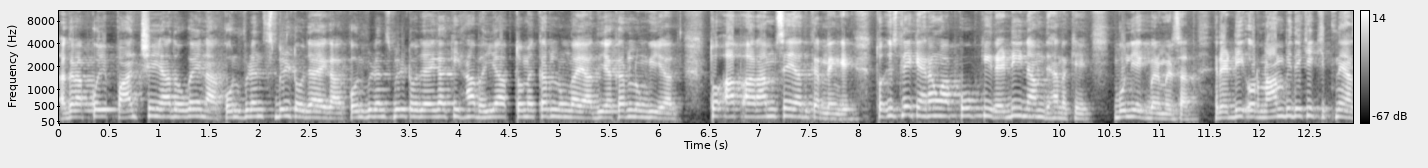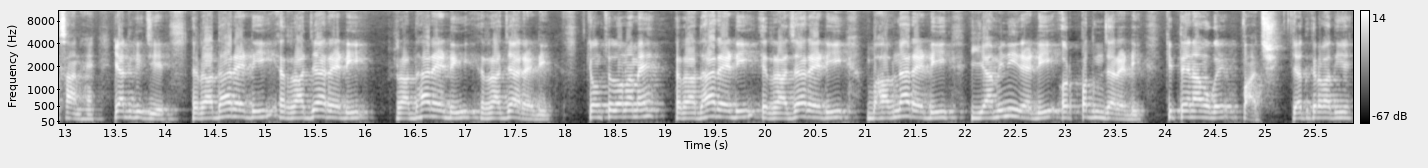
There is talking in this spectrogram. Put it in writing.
अगर आपको ये पाँच छह याद हो गए ना कॉन्फिडेंस बिल्ट हो जाएगा कॉन्फिडेंस बिल्ट हो जाएगा कि हाँ भैया अब तो मैं कर लूँगा याद या कर लूँगी याद तो आप आराम से याद कर लेंगे। तो इसलिए कह रहा हूँ आपको कि रेड्डी नाम ध्यान रखें। बोलिए एक बार मेरे साथ रेड्डी और नाम भी देखिए कितने आसान है, याद कीजिए। राधा रेड्डी राजा रेड्डी राधा रेड्डी राजा रेड्डी कौन से दो नाम है राधा रेड्डी राजा रेड्डी भावना रेड्डी यामिनी रेड्डी और पद्मजा रेड्डी कितने नाम हो गए? पाँच। याद करवा दिए।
